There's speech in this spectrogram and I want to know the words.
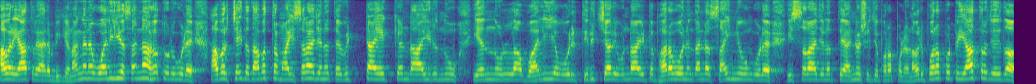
അവർ യാത്ര ആരംഭിക്കുകയാണ്. അങ്ങനെ വലിയ സന്നാഹത്തോടുകൂടെ അവർ ചെയ്തത് അബദ്ധമായി ഇസ്രായേൽ ജനത്തെ വിട്ടയക്കേണ്ടായിരുന്നു എന്നുള്ള വലിയ ഒരു തിരിച്ചറിവുണ്ടായിട്ട് ഭരവോനും തന്റെ സൈന്യവും കൂടെ ഇസ്രായേൽ ജനത്തെ അന്വേഷിച്ച് പുറപ്പെടുകയാണ്. അവർ പുറപ്പെട്ട് യാത്ര ചെയ്ത്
